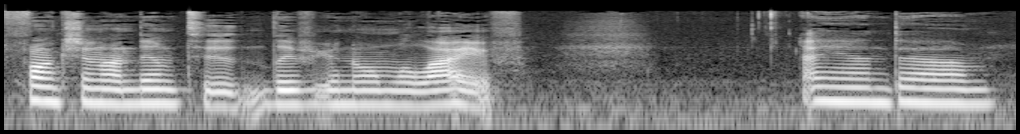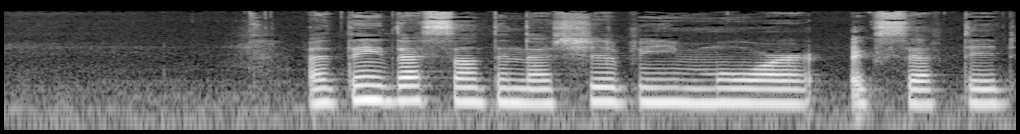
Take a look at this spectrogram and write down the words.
function on them to live your normal life. And um I think that's something that should be more accepted.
